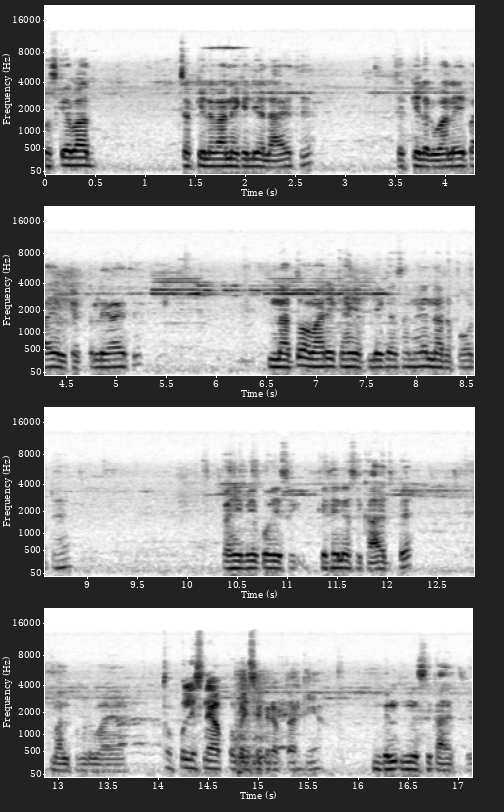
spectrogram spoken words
उसके बाद चक्की लगाने के लिए लाए थे। चक्की लगवा नहीं पाए, हम ट्रैक्टर ले आए थे। ना तो हमारी कहीं एप्लीकेशन है ना रिपोर्ट है। कहीं भी कोई किसी ने शिकायत पे माल पकड़वाया। तो पुलिस ने आपको कैसे गिरफ़्तार किया? बिन शिकायत पे।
